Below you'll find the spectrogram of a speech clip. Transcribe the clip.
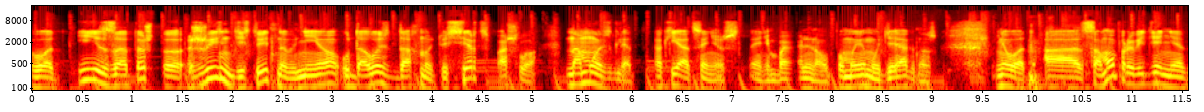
вот, и за то, что жизнь действительно в нее удалось вдохнуть. То есть сердце пошло, на мой взгляд, как я оцениваю состояние больного, по моему диагнозу. Вот. А само проведение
